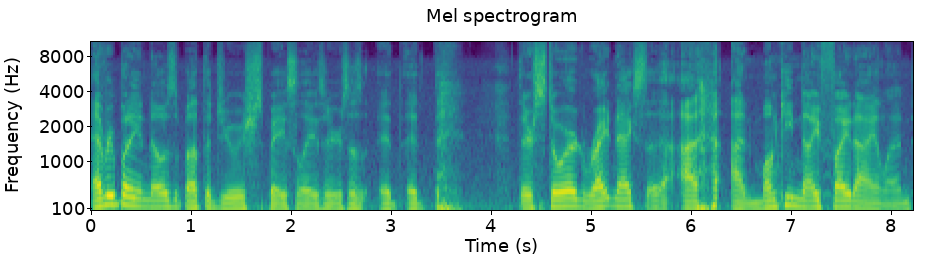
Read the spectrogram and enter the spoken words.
Everybody knows about the Jewish space lasers. It, it, they're stored right next to, on, on Monkey Knife Fight Island.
